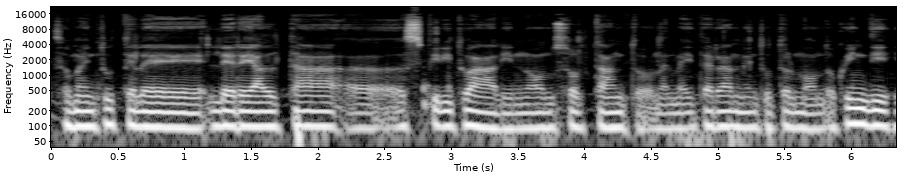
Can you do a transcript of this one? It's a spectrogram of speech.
insomma, in tutte le, le realtà uh, spirituali, non soltanto nel Mediterraneo in tutto il mondo. Quindi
